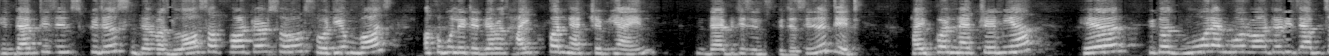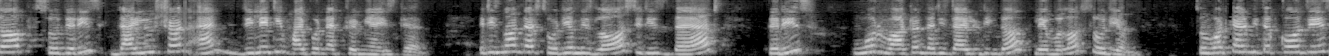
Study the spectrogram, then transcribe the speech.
In diabetes insipidus, there was loss of water, so sodium was accumulated. There was hypernatremia in diabetes insipidus, isn't it? Hypernatremia here because more and more water is absorbed, so there is dilution and relative hyponatremia is there. It is not that sodium is lost, it is that there is more water that is diluting the level of sodium. So what can be the causes?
